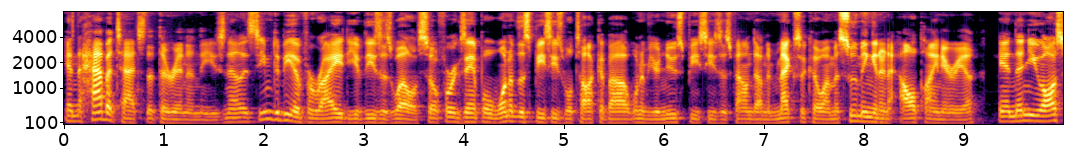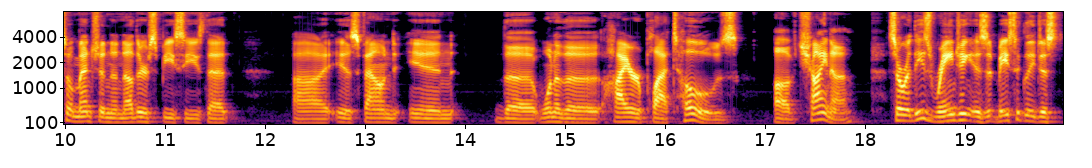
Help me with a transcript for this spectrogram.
And the habitats that they're in in these. Now, there seem to be a variety of these as well. So, for example, one of the species we'll talk about, one of your new species, is found down in Mexico. I'm assuming in an alpine area. And then you also mentioned another species that uh, is found in the one of the higher plateaus of China. So, are these ranging? Is it basically just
